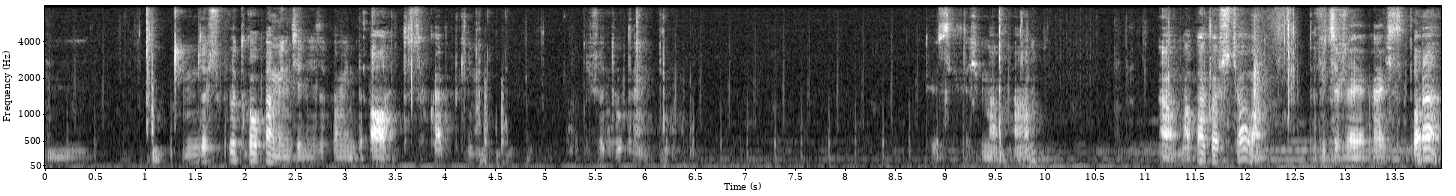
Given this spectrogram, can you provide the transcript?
Mm, Dość krótką pamięć, nie zapamiętam. O, to są kartki. Piszę tutaj. Tu jest jakaś mapa. O, mapa kościoła. To widzę, że jakaś. Spora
